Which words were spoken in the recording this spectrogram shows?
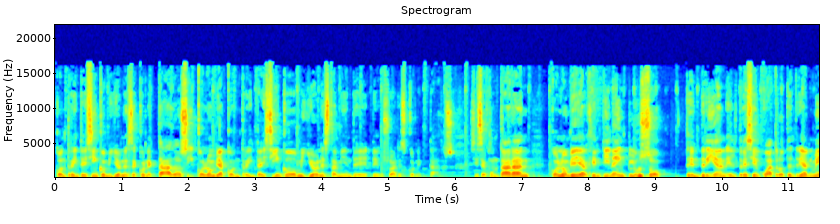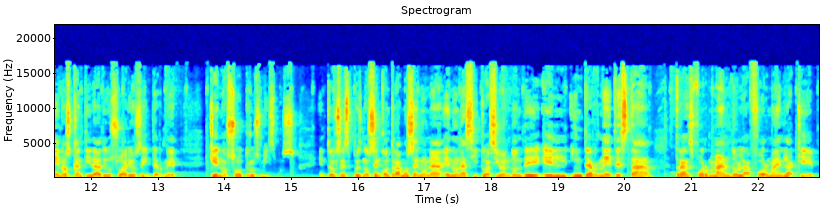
con 35 millones de conectados y Colombia con 35 millones también de, usuarios conectados. Si se juntaran Colombia y Argentina, incluso tendrían, el 3 y el 4, tendrían menos cantidad de usuarios de Internet que nosotros mismos. Entonces, pues nos encontramos en una, en una situación donde el Internet está transformando la forma en la que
